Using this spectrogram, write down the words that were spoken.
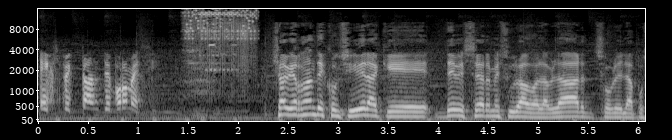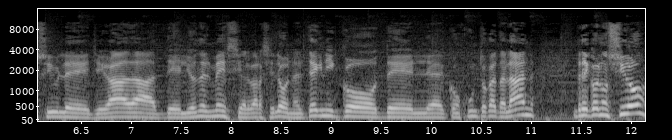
expectante por Messi. Xavi Hernández considera que debe ser mesurado al hablar sobre la posible llegada de Lionel Messi al Barcelona. El técnico del eh, conjunto catalán reconoció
